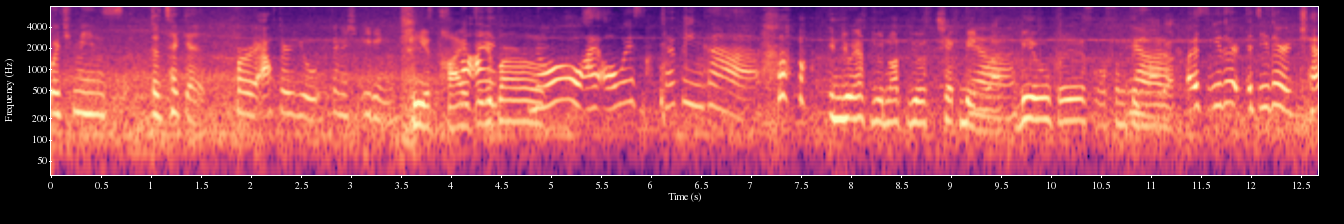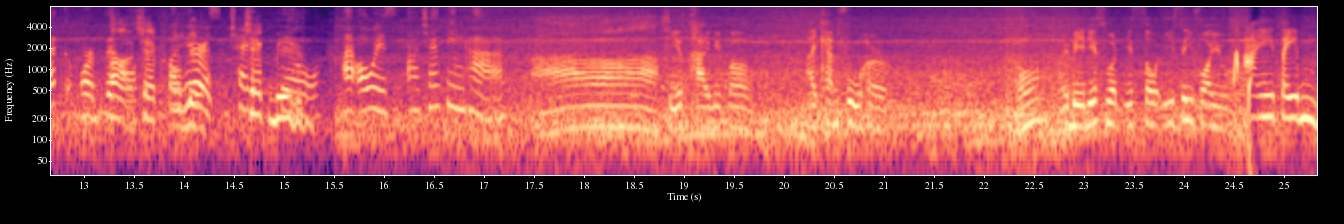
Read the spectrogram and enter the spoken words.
which means the ticket for after you finish eating. she is Thai But I- people no, I always check bill ค่ะ in US you not use check bill, yeah. right? Bill, please, or something yeah. like that. It's either it's either check or bill. Ah, check but here bill. is check, check bill. bill. I always ah, check bill ka. Ah, she is Thai people. I can fool her. Oh, maybe this word is so easy for you. I team.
